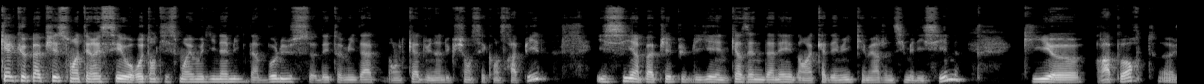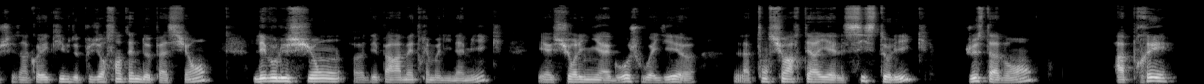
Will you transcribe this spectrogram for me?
Quelques papiers sont intéressés au retentissement hémodynamique d'un bolus d'étomidate dans le cadre d'une induction en séquence rapide. Ici, un papier publié il y a une quinzaine d'années dans Academic Emergency Medicine qui euh, rapporte euh, chez un collectif de plusieurs centaines de patients l'évolution euh, des paramètres hémodynamiques. Et surligné à gauche, vous voyez la tension artérielle systolique juste avant, après,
